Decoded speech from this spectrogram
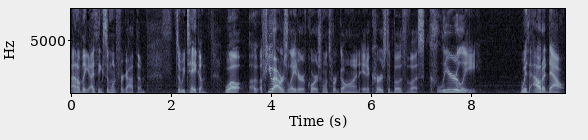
I don't think, I think someone forgot them. So we take them. Well, a, a few hours later, of course, once we're gone, it occurs to both of us clearly, without a doubt,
